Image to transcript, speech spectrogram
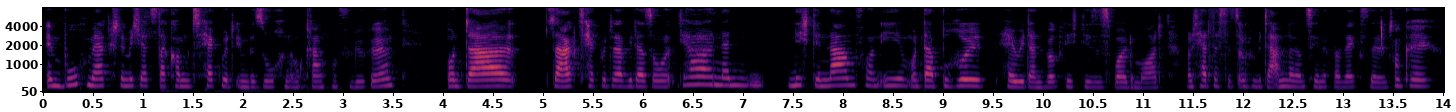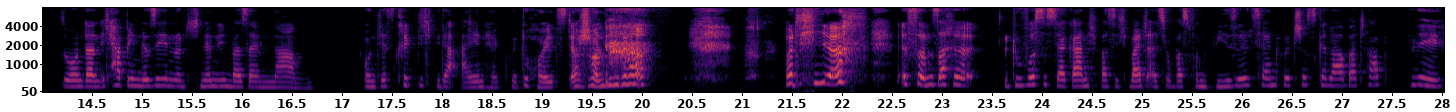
im Buch merke ich nämlich jetzt, da kommt Hagrid ihn besuchen im Krankenflügel und da sagt Hagrid da wieder so, ja, nenn nicht den Namen von ihm und da brüllt Harry dann wirklich dieses Voldemort. Und ich hatte das jetzt irgendwie mit der anderen Szene verwechselt. Okay. So, und dann, ich habe ihn gesehen und ich nenne ihn bei seinem Namen. Und jetzt krieg dich wieder ein, Hagrid. Du heulst ja schon wieder. und hier ist so eine Sache, du wusstest ja gar nicht, was ich meinte, als ich irgendwas von Wiesel-Sandwiches gelabert habe. Nee.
